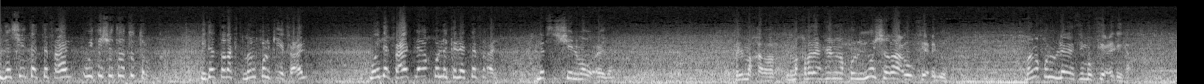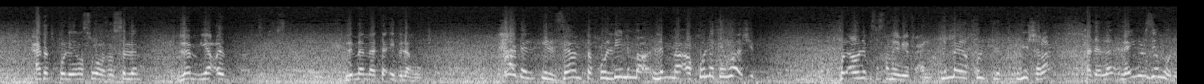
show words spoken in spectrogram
إذا شئت تفعل وإذا شئت تترك. إذا تركت ما نقول لك افعل وإذا فعلت لا أقول لك لا تفعل. نفس الشيء الموعظة. في المقبرة في المقبرة نحن نقول يشرع فعله. ما نقول لازم فعلها. حتى تقول لي رسول الله صلى الله عليه وسلم لم يعظ لما مات ابنه. هذا الإلزام تقول لي لما, لما أقول لك واجب. قل أو النبي صلى الله عليه وسلم يفعل. لما قلت لك يشرع هذا لا, يلزمني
